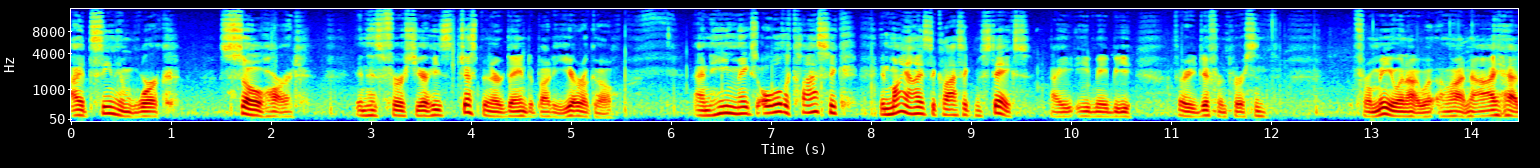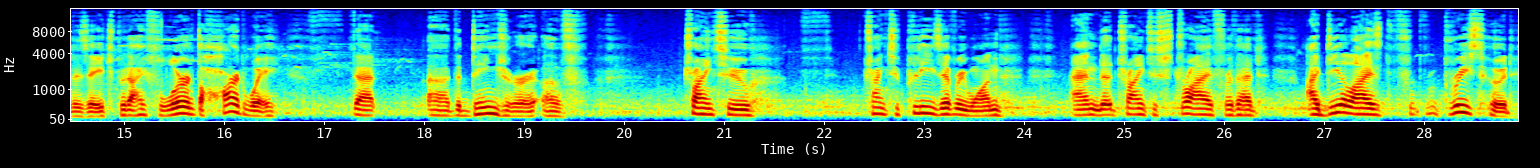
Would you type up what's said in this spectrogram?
I had seen him work so hard in his first year. He's just been ordained about a year ago. And he makes all the classic, in my eyes, the classic mistakes. I, he may be a very different person from me when I, when I had his age, but I've learned the hard way that uh, the danger of trying to trying to please everyone and uh, trying to strive for that idealized priesthood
